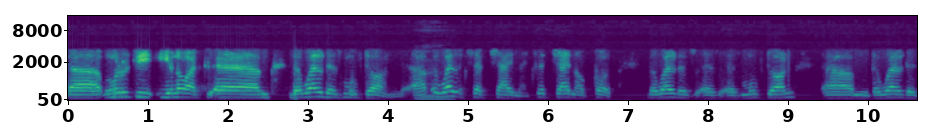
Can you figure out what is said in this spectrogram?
Uh, Muruti, you know what? Um, the world has moved on. Uh, mm. Well, except China. Except China, of course. The world has, has, has moved on. Um, the world has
